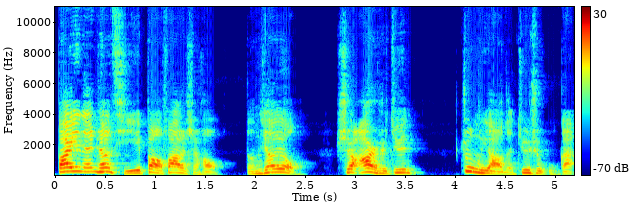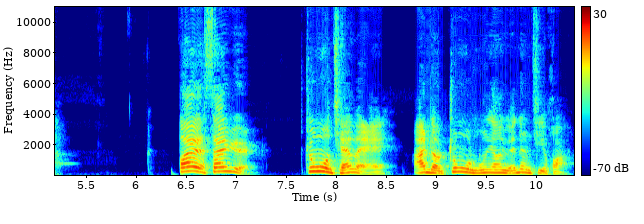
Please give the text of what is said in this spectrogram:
八一南昌起义爆发的时候，冷香佑是二十军重要的军事骨干。八月三日，中共前委按照中共中央原定计划，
